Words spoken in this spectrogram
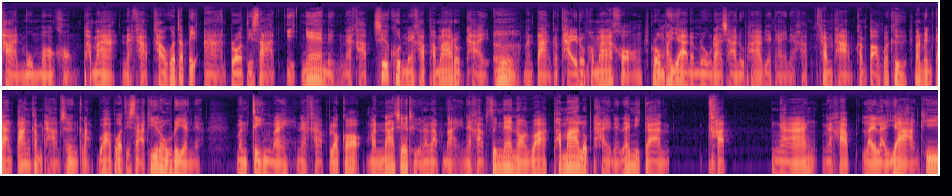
ผ่านมุมมองของพม่านะครับ เขาก็จะไปอ่านประวัติศาสตร์อีกแง่หนึ่งนะครับ ชื่อคุณไหมครับพม่ารบไทย เออ มันต่างกับไทยรบพม่าของกรมพยาดำรงราชานุภาพยังไงนะครับคำถามคำตอบก็คือมันเป็นการตั้งคำถามเชิงกลับว่าประวัติศาสตร์ที่เราเรียนเนี่ยมันจริงไหมนะครับ แล้วก็มันน่าเชื่อถือระดับไหนนะครับ ซึ่งแน่นอนว่าพม่าลบไทยเนี่ยได้มีการคัด ง้างนะครับหลาย ๆ อย่างที่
